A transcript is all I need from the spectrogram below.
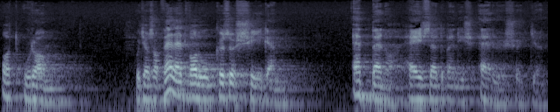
ad Uram, hogy az a veled való közösségem ebben a helyzetben is erősödjön.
